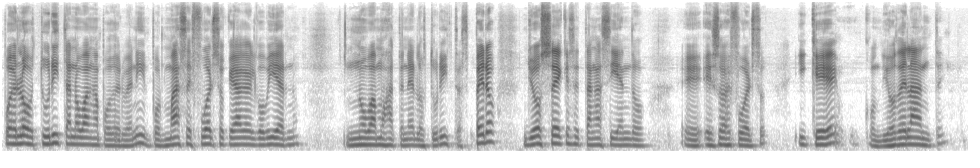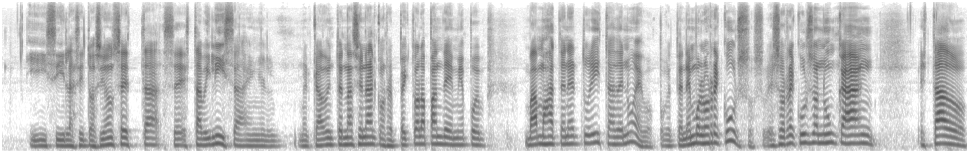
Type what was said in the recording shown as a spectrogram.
pues los turistas no van a poder venir. Por más esfuerzo que haga el gobierno, no vamos a tener los turistas. Pero yo sé que se están haciendo eh, esos esfuerzos y que con Dios delante, y si la situación se, está, se estabiliza en el mercado internacional con respecto a la pandemia, pues vamos a tener turistas de nuevo, porque tenemos los recursos. Esos recursos nunca han estado,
